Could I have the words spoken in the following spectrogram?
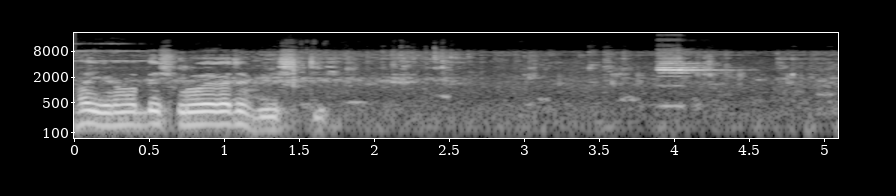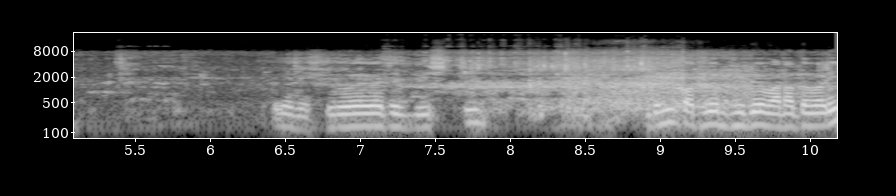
ভাই, এর মধ্যে শুরু হয়ে গেছে বৃষ্টি। আছে শুরু হয়ে গেছে বৃষ্টি। দেখি কতদূর ভিডিও বানাতে পারি।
